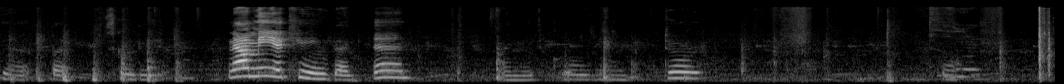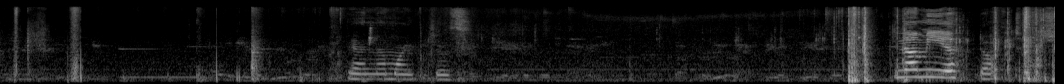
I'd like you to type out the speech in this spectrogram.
Yeah, but it's to be... Now Me Mia came back in. I need to close my door. Yeah, no more just. Mia, don't touch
